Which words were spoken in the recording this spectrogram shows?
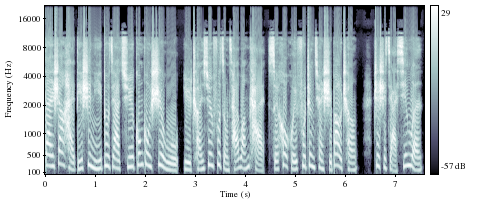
但上海迪士尼度假区公共事务与传讯副总裁王凯随后回复《证券时报》称这是假新闻。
